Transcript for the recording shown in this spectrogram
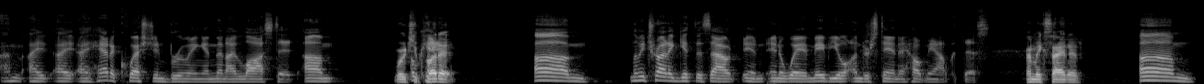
Um, I, I I had a question brewing, and then I lost it. Um, where'd you okay. put it? Um, let me try to get this out in in a way maybe you'll understand and help me out with this. I'm excited. Um,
